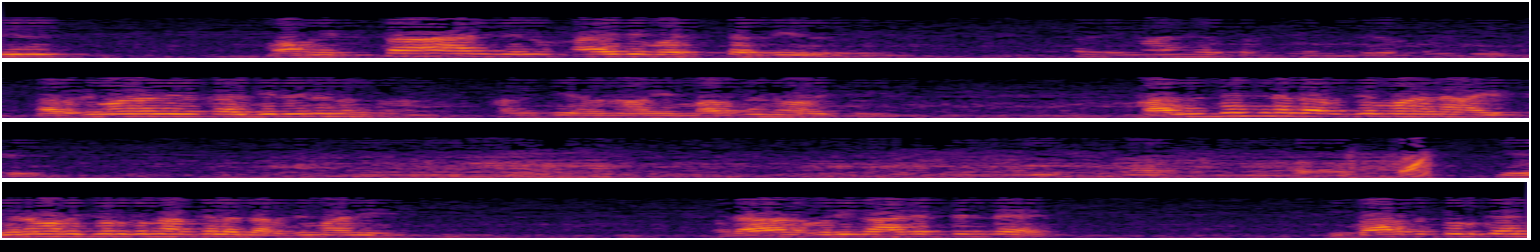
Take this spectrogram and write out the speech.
നിൽ വമിത്താൽ ഹൈരി വച്ചതിൽ തർജമാനിൽ കൽബിന് കൽബിയാണ് മർദ്ദനമായിട്ട് കൽബിന്റെ തർജമാനായിട്ട് വിവരം അറിയിച്ചു കൊടുക്കുന്ന ആൾക്കല്ലേ തർജമാനി? ഒരാൾ ഒരു കാര്യത്തിന്റെ ഇബാർത്ത് കൊടുക്കാൻ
